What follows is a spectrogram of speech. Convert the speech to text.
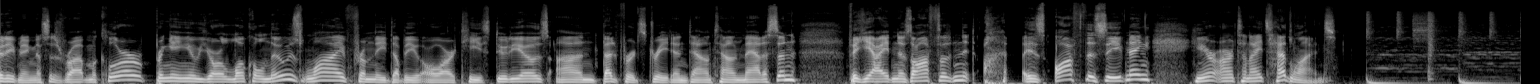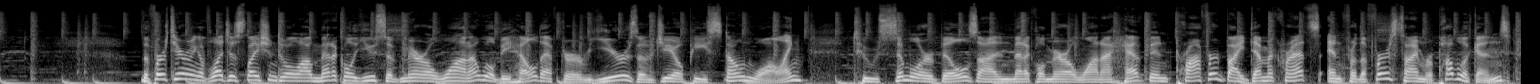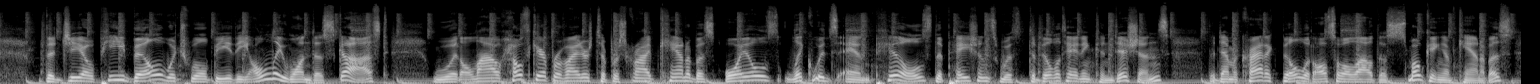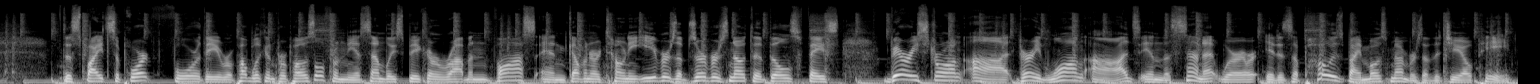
Good evening. This is Rob McClure bringing you your local news live from the WORT studios on Bedford Street in downtown Madison. Vicki Iden is off, is off this evening. Here are tonight's headlines. The first hearing of legislation to allow medical use of marijuana will be held after years of GOP stonewalling. Two similar bills on medical marijuana have been proffered by Democrats and for the first time Republicans. The GOP bill, which will be the only one discussed, would allow healthcare providers to prescribe cannabis oils, liquids, and pills to patients with debilitating conditions. The Democratic bill would also allow the smoking of cannabis. Despite support for the Republican proposal from the Assembly Speaker Robin Vos and Governor Tony Evers, observers note the bills face very strong odds, very long odds in the Senate, where it is opposed by most members of the GOP.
